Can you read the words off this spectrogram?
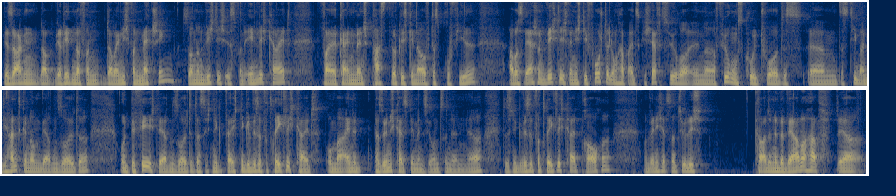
Wir sagen, wir reden davon, dabei nicht von Matching, sondern wichtig ist von Ähnlichkeit, weil kein Mensch passt wirklich genau auf das Profil. Aber es wäre schon wichtig, wenn ich die Vorstellung habe, als Geschäftsführer in einer Führungskultur, dass ähm, das Team an die Hand genommen werden sollte und befähigt werden sollte, dass ich eine, vielleicht eine gewisse Verträglichkeit, um mal eine Persönlichkeitsdimension zu nennen, ja, dass ich eine gewisse Verträglichkeit brauche. Und wenn ich jetzt natürlich gerade einen Bewerber habe, der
